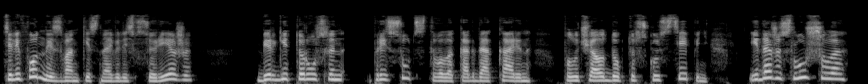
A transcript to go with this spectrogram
телефонные звонки становились все реже. Бергитта Руслин присутствовала, когда Карин получала докторскую степень, и даже слушала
